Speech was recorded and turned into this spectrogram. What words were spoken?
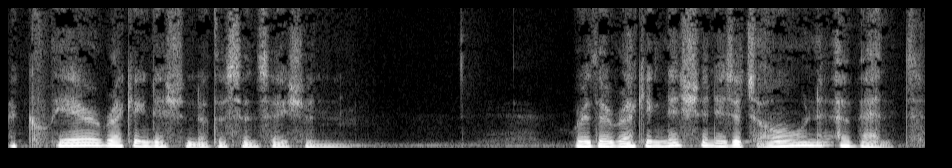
a clear recognition of the sensation, where the recognition is its own event.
